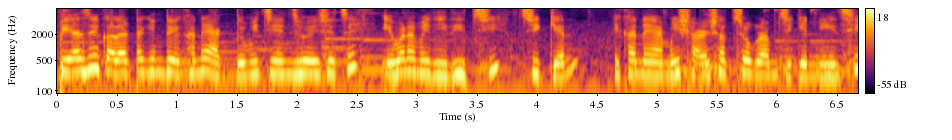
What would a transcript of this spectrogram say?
পেঁয়াজের কালারটা কিন্তু এখানে একদমই চেঞ্জ হয়ে এসেছে। এবার আমি দিয়ে দিচ্ছি চিকেন। এখানে আমি সাড়ে সাতশো গ্রাম চিকেন নিয়েছি।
